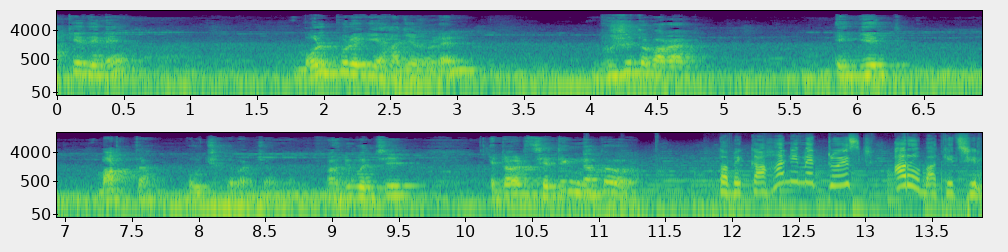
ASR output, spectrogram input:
একই দিনে বোলপুরে গিয়ে হাজির হলেন। ভূষিত করার ইঙ্গিত বার্তা পৌঁছে দেওয়ার জন্য। আমি বলছি, এটা সেটিং না তো? তবে কাহানিমের টুইস্ট আরও বাকি ছিল।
